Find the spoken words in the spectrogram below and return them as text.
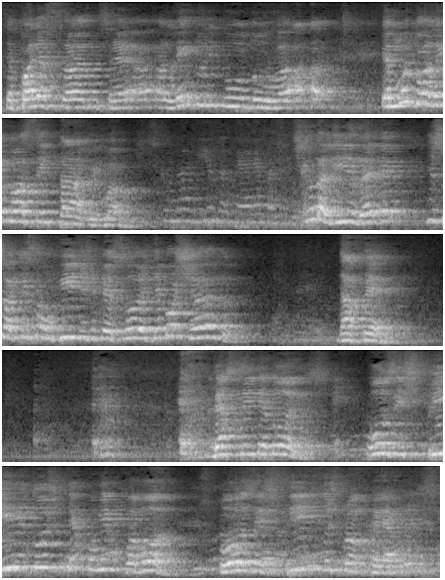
Isso é palhaçada, isso é além do. do, do a, a, é muito além do aceitável, irmão. Escandaliza até, né, pastor? Escandaliza. É, é, isso aqui são vídeos de pessoas debochando da fé. Verso 32. Os espíritos, lê comigo, por favor. Os espíritos profetas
